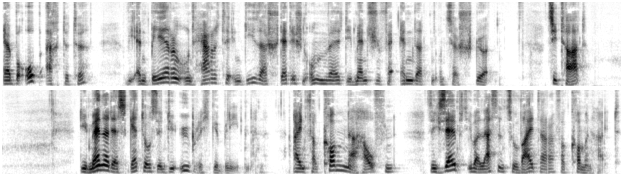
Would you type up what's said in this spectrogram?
Er beobachtete, wie Entbehrung und Härte in dieser städtischen Umwelt die Menschen veränderten und zerstörten. Zitat Die Männer des Ghettos sind die übriggebliebenen, ein verkommener Haufen, sich selbst überlassen zu weiterer Verkommenheit.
